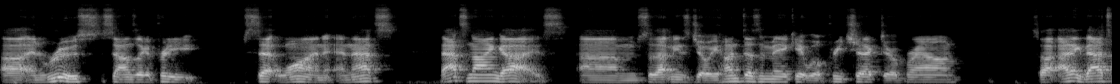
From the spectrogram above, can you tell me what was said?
uh, and Roos. Sounds like a pretty set one, and that's that's nine guys. Um, so that means Joey Hunt doesn't make it. Will Pericak, Daryl Brown. So I think that's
